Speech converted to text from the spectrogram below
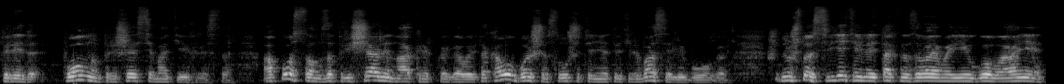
перед полным пришествием Антихриста. Апостолам запрещали накрепко говорить, а кого больше слушать они ответили, вас или Бога. Ну что, свидетели так называемые Иеговы, они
